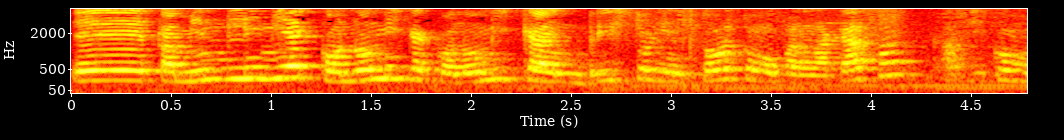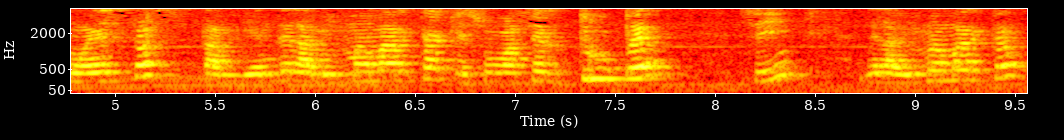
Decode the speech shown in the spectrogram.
Eh, también línea económica, económica en Bristol y en Tors como para la casa, así como estas, también de la misma marca, que eso va a ser Trooper, ¿sí? De la misma marca,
